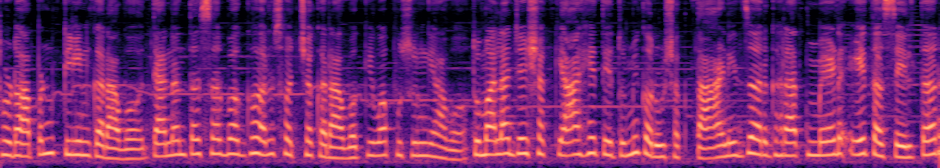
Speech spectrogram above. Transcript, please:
थोडं आपण क्लीन करावं. त्यानंतर सर्व घर स्वच्छ करावं किंवा पुसून घ्यावं. तुम्हाला जे शक्य आहे ते तुम्ही करू शकता. आणि जर घरात मेड येत असेल तर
